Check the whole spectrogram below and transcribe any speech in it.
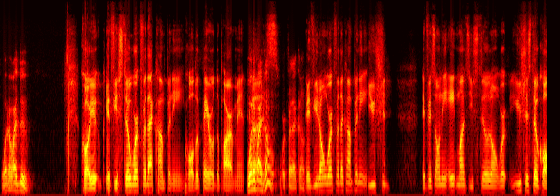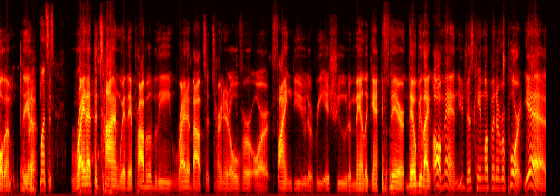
What do I do? Call you if you still work for that company. Call the payroll department. What if I don't work for that company? If you don't work for the company, you should. If it's only eight months, you still don't work. You should still call them. Okay. You know, months is right at the time where they're probably right about to turn it over or find you to reissue to mail again. If mm-hmm. they're, they'll be like, "Oh man, you just came up in a report. Yeah,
